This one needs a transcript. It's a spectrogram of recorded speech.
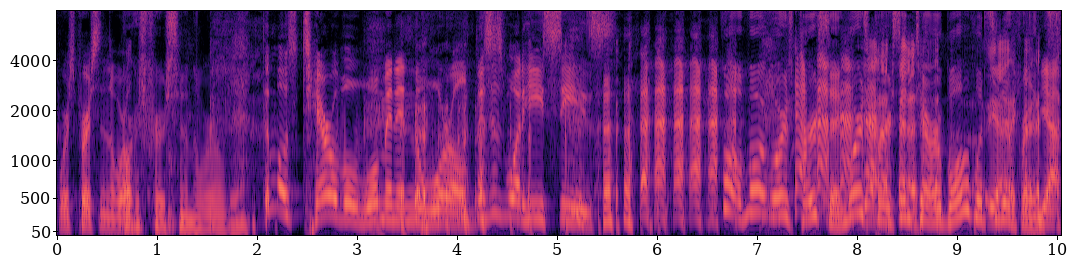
worst person in the world. Worst person in the world. Yeah. The most terrible woman in the world. This is what he sees. well, more, worst person. Worst person. Terrible. What's the difference? Yeah,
